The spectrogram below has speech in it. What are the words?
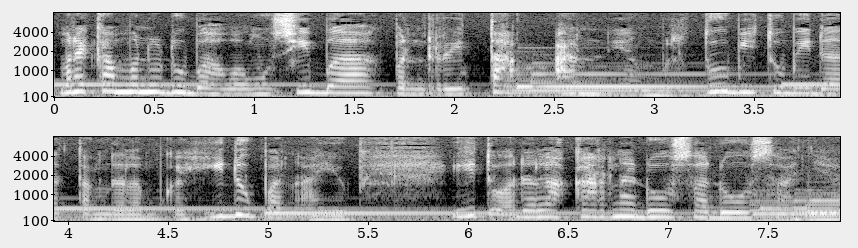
Mereka menuduh bahwa musibah, penderitaan yang bertubi-tubi datang dalam kehidupan Ayub itu adalah karena dosa-dosanya,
